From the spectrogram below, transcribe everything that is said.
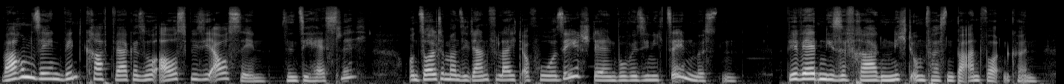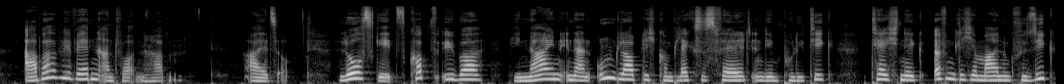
Warum sehen Windkraftwerke so aus, wie sie aussehen? Sind sie hässlich? Und sollte man sie dann vielleicht auf hohe See stellen, wo wir sie nicht sehen müssten? Wir werden diese Fragen nicht umfassend beantworten können, aber wir werden Antworten haben. Also, los geht's, kopfüber, hinein in ein unglaublich komplexes Feld, in dem Politik, Technik, öffentliche Meinung, Physik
